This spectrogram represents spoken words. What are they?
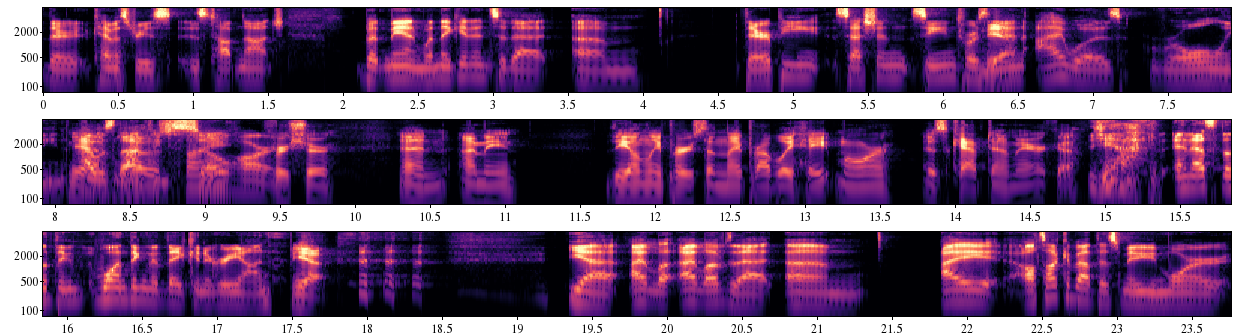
their chemistry is, is top notch but man when they get into that um therapy session scene towards the Yeah. end i was rolling Yeah, i was laughing was so hard for sure. And I mean, the only person they probably hate more is Captain America. yeah and that's the thing one thing that they can agree on Yeah, Yeah, I lo- I loved that. Um, I I'll talk about this maybe more.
